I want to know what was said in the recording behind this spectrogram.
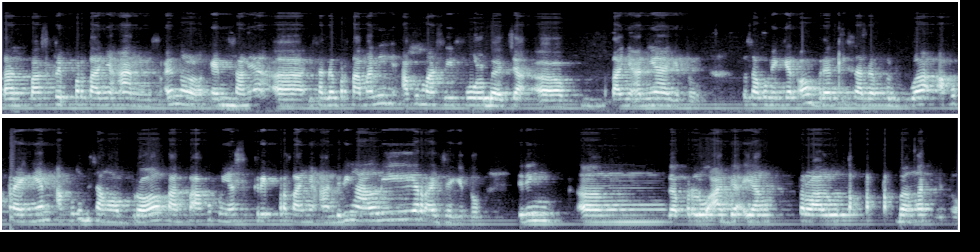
tanpa skrip pertanyaan. Misalnya no, kayak hmm. misalnya uh, Instagram pertama nih aku masih full baca uh, pertanyaannya gitu. Terus aku mikir oh berarti Instagram kedua aku pengen aku tuh bisa ngobrol tanpa aku punya skrip pertanyaan. Jadi ngalir aja gitu. Jadi nggak um, perlu ada yang terlalu tek tek tek banget gitu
